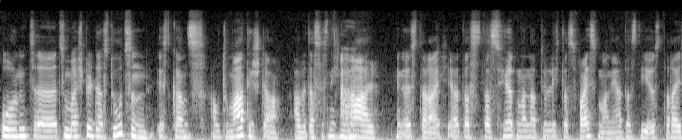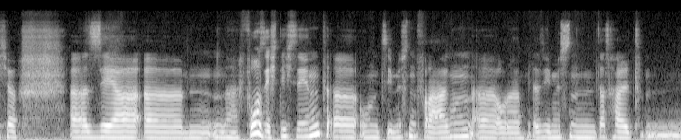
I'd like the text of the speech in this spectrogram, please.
und äh, zum Beispiel das Duzen ist ganz automatisch da, aber das ist nicht Aha. normal in Österreich. Ja, das, das hört man natürlich, das weiß man ja, dass die Österreicher äh, sehr äh, vorsichtig sind äh, und sie müssen fragen äh, oder sie müssen das halt mm,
